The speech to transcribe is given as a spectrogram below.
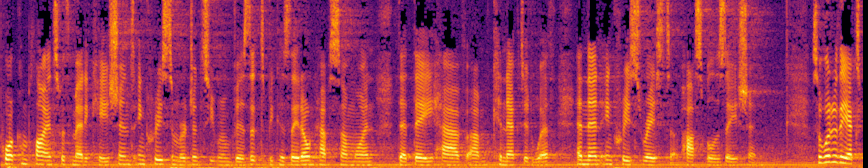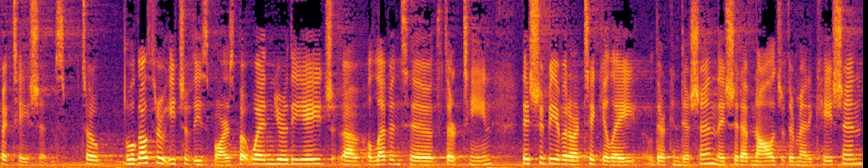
poor compliance with medications, increased emergency room visits because they don't have someone that they have um, connected with, and then increased rates of hospitalization. So, what are the expectations? So, we'll go through each of these bars, but when you're the age of 11 to 13, they should be able to articulate their condition, they should have knowledge of their medication.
